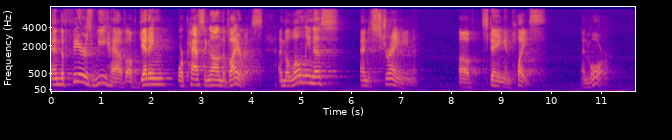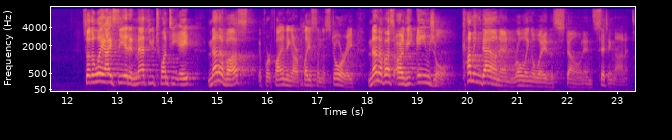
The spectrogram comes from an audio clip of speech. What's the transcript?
And the fears we have of getting or passing on the virus, and the loneliness and strain of staying in place, and more. So, the way I see it in Matthew 28, none of us, if we're finding our place in the story, none of us are the angel coming down and rolling away the stone and sitting on it.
